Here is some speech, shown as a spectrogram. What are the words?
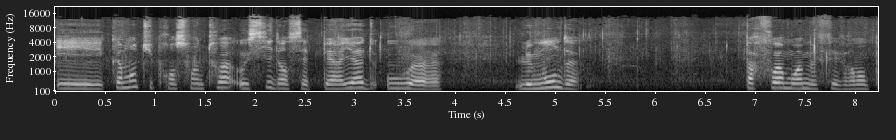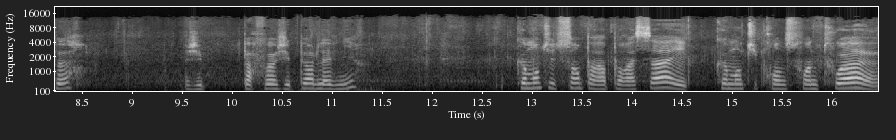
et comment tu prends soin de toi aussi dans cette période où euh, le monde parfois moi me fait vraiment peur. Parfois j'ai peur de l'avenir. Comment tu te sens par rapport à ça et comment tu prends soin de toi euh,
